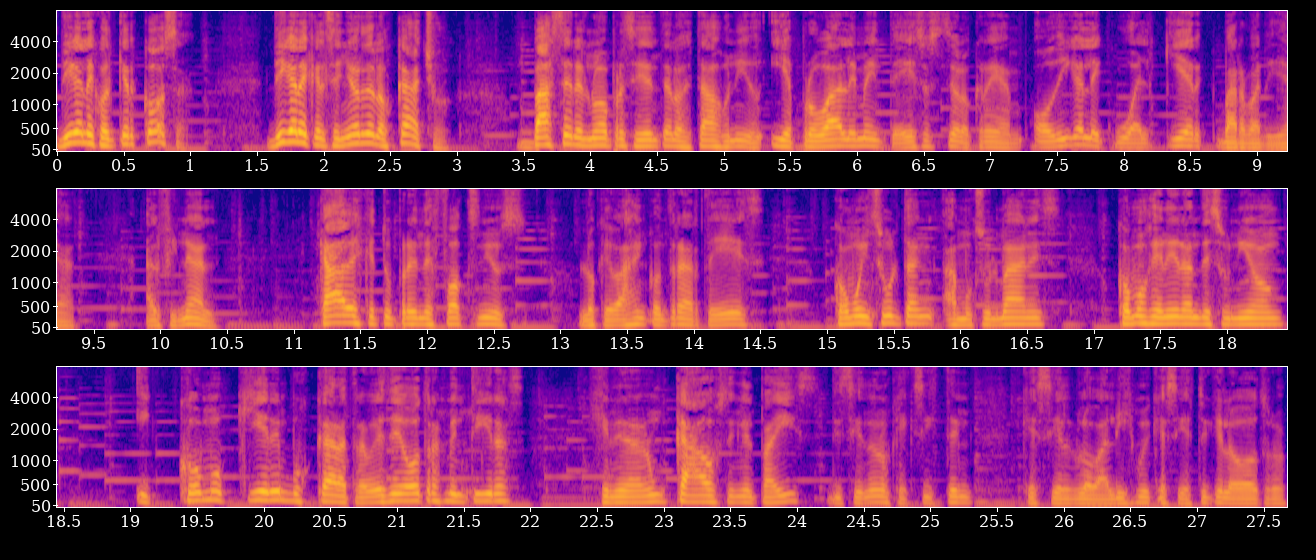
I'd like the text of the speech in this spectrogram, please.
Dígales cualquier cosa. Dígale que el señor de los cachos va a ser el nuevo presidente de los Estados Unidos y probablemente eso se lo crean. O dígale cualquier barbaridad. Al final, cada vez que tú prendes Fox News, lo que vas a encontrarte es cómo insultan a musulmanes, cómo generan desunión y cómo quieren buscar a través de otras mentiras generar un caos en el país, diciéndonos que existen, que si el globalismo y que si esto y que lo otro,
